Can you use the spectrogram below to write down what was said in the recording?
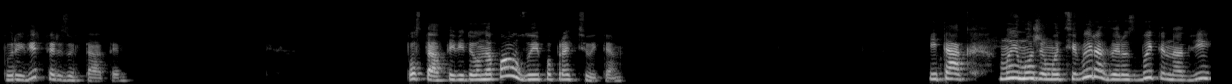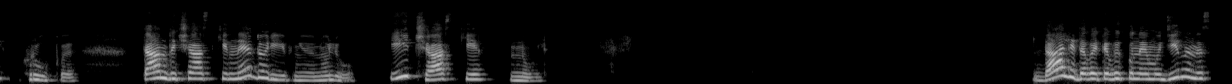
перевірте результати. Поставте відео на паузу і попрацюйте. І так, ми можемо ці вирази розбити на дві групи. Там, де частки не дорівнює нулю, і частки 0. Далі давайте виконаємо ділене з,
